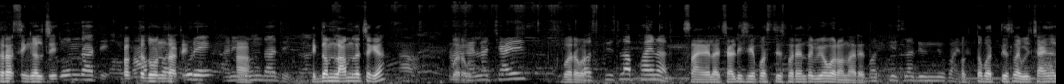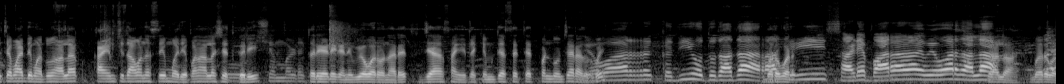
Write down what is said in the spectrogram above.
तर सिंगलची दोन दाते. फक्त दोन दाते. पुरे आणि हा. दोन दाते. एकदम लांब लचक घ्या हा. बरोबर. सांगायला चाळीस बरोबर. पस्तीस ला फायनल सांगायला चाळीस हे पस्तीस पर्यंत व्यवहार होणार आहेत. बत्तीस ला देऊन देऊ फायनल फक्त बत्तीसला होईल. चॅनलच्या माध्यमातून आला कायमची दावा नसते मध्ये पण आला शेतकरी. शंभर टक्के. तर या ठिकाणी व्यवहार होणार आहेत. ज्या सांगितल्या किमती असतात त्यात पण दोन चार हजार रुपये. व्यवहार कधी होतो दादा. बरोबर. रात्री साडेबारा व्यवहार झाला. झालं बरोबर.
